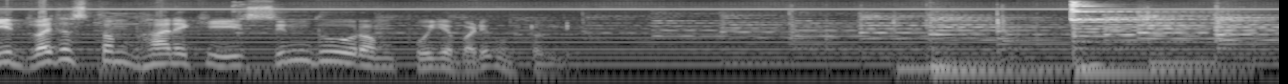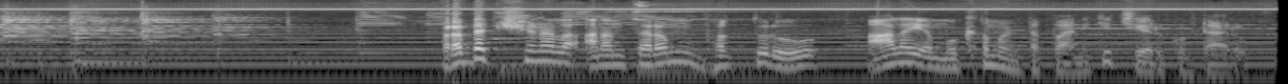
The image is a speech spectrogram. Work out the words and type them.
ఈ ధ్వజస్తంభానికి సింధూరం పూయబడి ఉంటుంది. ప్రదక్షిణల అనంతరం భక్తులు ఆలయ ముఖమంటపానికి చేరుకుంటారు.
